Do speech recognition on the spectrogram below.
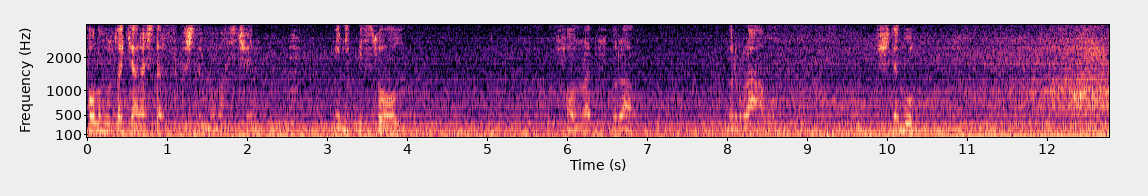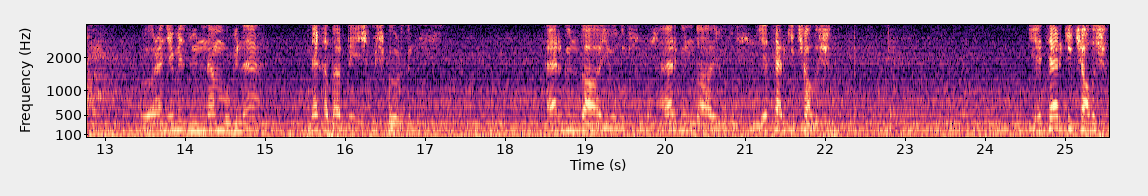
solumuzdaki araçları sıkıştırmamak için minik bir sol. Sonra düz bravo. Bravo. İşte bu. Öğrencimiz dünden bugüne ne kadar değişmiş gördünüz. Her gün daha iyi olursunuz her gün daha iyi olursunuz. Yeter ki çalışın. Yeter ki çalışın.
